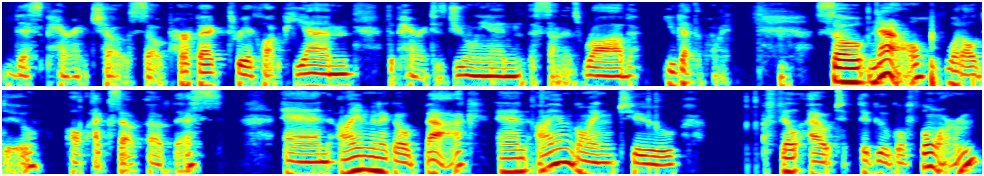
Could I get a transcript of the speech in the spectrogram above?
this parent chose. So perfect, 3 o'clock p.m. The parent is Julian, the son is Rob. You get the point. So now what I'll do, I'll X out of this and I am going to go back and I am going to fill out the Google form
